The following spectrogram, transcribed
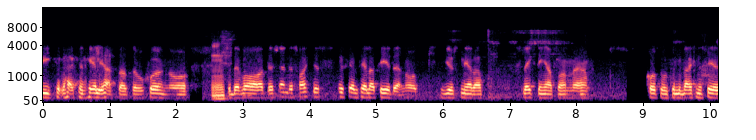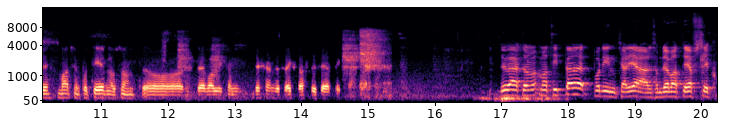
skrek verkligen helhjärtat och sjöng. Och, mm. så det, var, det kändes faktiskt speciellt hela tiden. Och just mer att släktingar från eh, Kosovo kunde verkligen se matchen på TV och sånt. Och det, var liksom, det kändes extra speciellt. Liksom. Du Erton, om man tittar på din karriär som du har varit i FCK,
